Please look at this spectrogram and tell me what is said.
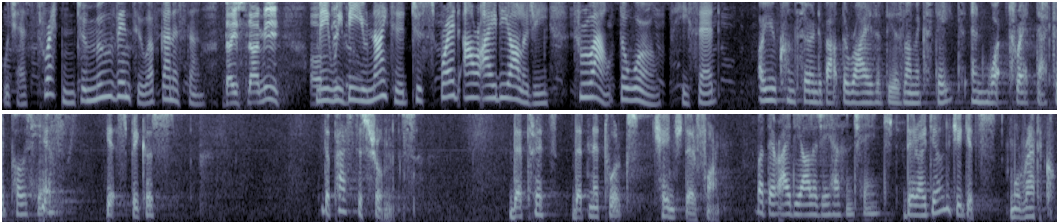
which has threatened to move into Afghanistan. May we be united to spread our ideology throughout the world, he said. Are you concerned about the rise of the Islamic State and what threat that could pose here? Yes, yes, because the past has shown us that threats, that networks change their form. But their ideology hasn't changed. Their ideology gets more radical.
